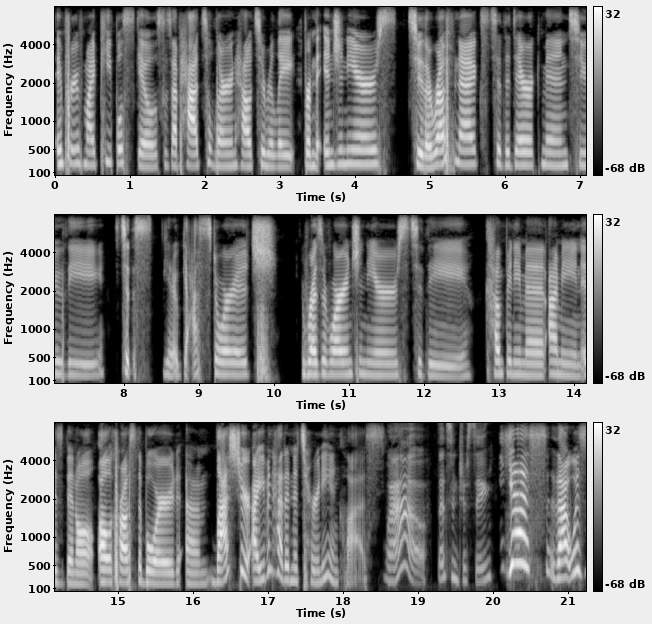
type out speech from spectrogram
improved my people skills because I've had to learn how to relate from the engineers to the roughnecks to the derrickmen to the to the you know gas storage reservoir engineers to the accompaniment. I mean, it's been all, all across the board. Um, last year, I even had an attorney in class. Wow, that's interesting. Yes, that was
